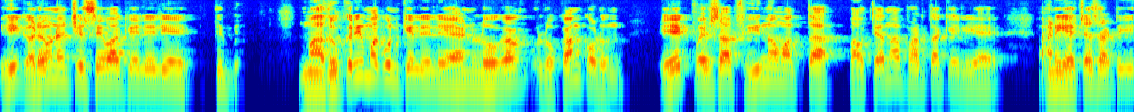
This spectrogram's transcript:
ही घडवण्याची सेवा केलेली आहे ती माधुकरी मागून केलेली आहे आणि लोक लोकांकडून एक पैसा फी न मागता पावत्या न फाडता केली आहे. आणि ह्याच्यासाठी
